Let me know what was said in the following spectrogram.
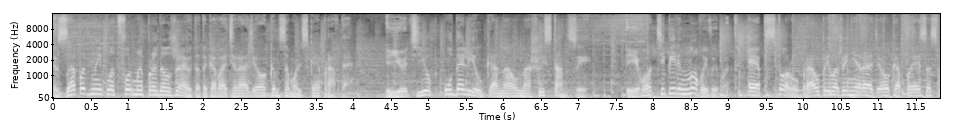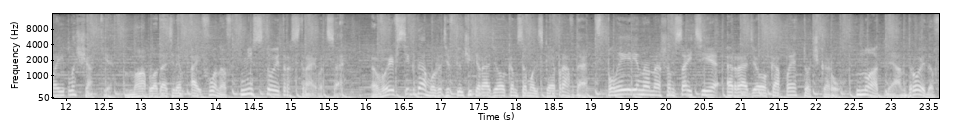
Западные платформы продолжают атаковать радио «Комсомольская правда». YouTube удалил канал нашей станции. И вот теперь новый вывод. App Store убрал приложение Радио КП со своей площадки. Но обладателям айфонов не стоит расстраиваться. Вы всегда можете включить радио «Комсомольская правда» в плеере на нашем сайте radiokp.ru. Ну а для андроидов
